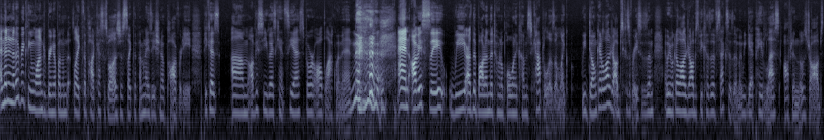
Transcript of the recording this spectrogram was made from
And then another big thing we wanted to bring up on the, like the podcast as well is just like the feminization of poverty because um, obviously you guys can't see us, but we're all black women, and obviously we are the bottom of the totem pole when it comes to capitalism. Like we don't get a lot of jobs because of racism, and we don't get a lot of jobs because of sexism, and we get paid less often in those jobs.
